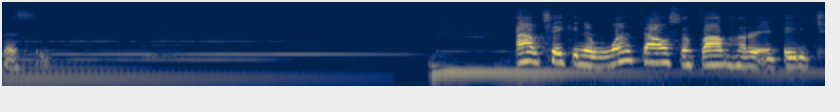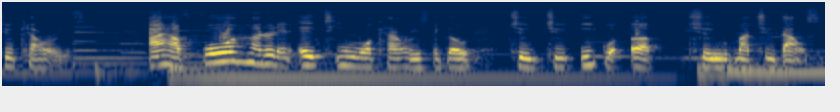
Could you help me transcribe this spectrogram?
Let's see. I've taken in 1,582 calories. I have 418 more calories to go to, to equal up to my 2,000.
